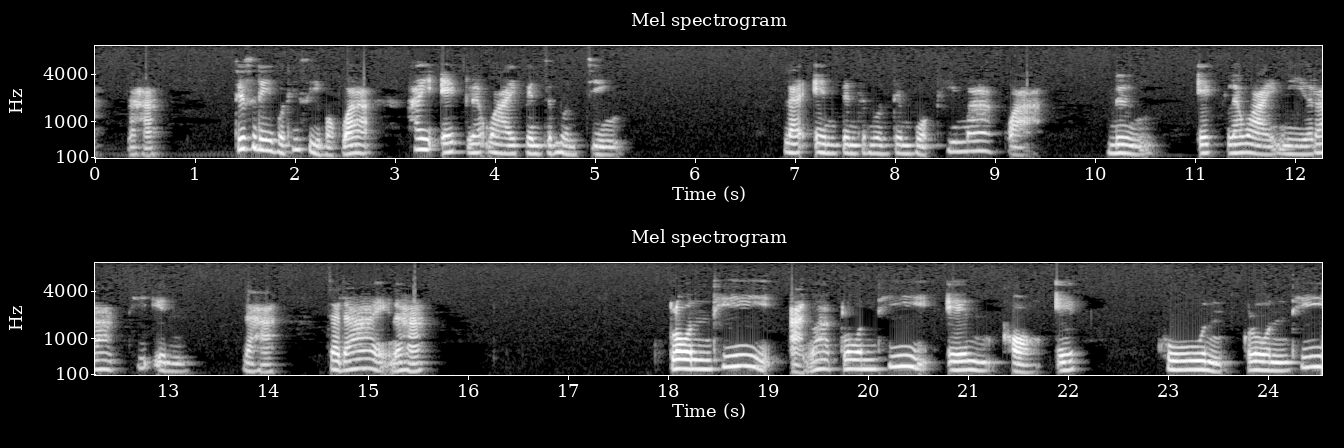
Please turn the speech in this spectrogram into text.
5นะคะ ทฤษฎีบทที่ 4 บอกว่าให้ x และ y เป็นจำนวนจริง และ n เป็นจำนวนเต็มบวกที่มากกว่า 1 x และ y มีรากที่ n นะคะ จะได้นะคะ กลนที่อ่านว่ากลนที่ n ของ x คูณกลนที่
